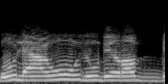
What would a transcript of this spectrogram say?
قل أعوذ برب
